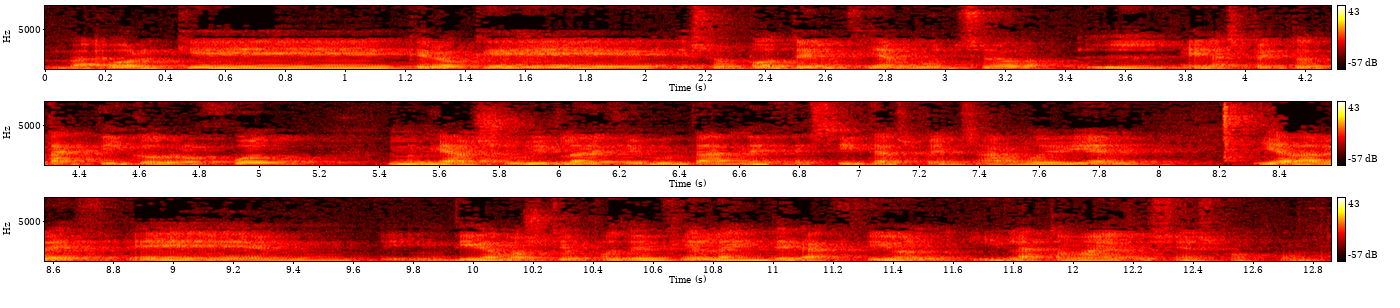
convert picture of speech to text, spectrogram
Vale. Porque creo que eso potencia mucho el aspecto táctico del juego, porque al subir la dificultad necesitas pensar muy bien y a la vez, eh, digamos que potencia la interacción y la toma de decisiones conjunta.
